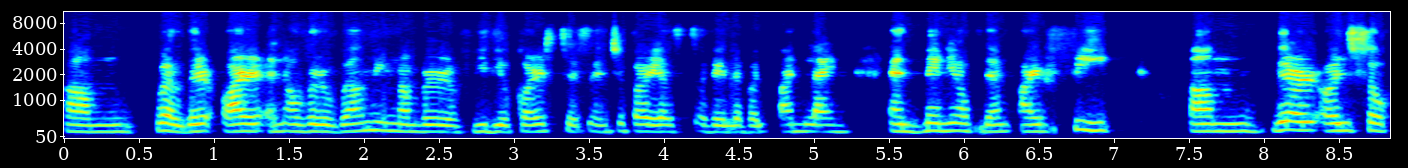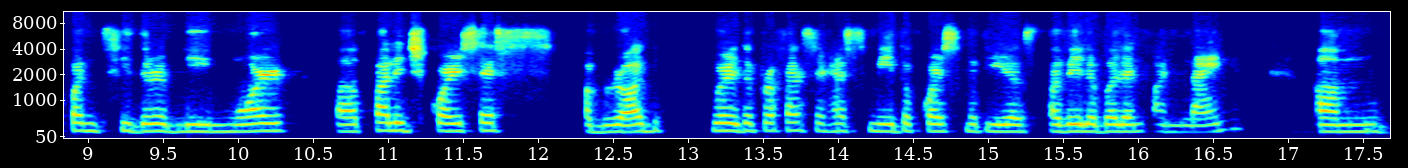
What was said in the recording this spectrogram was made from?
um, well, there are an overwhelming number of video courses and tutorials available online, and many of them are free. Um, there are also considerably more uh, college courses abroad where the professor has made the course materials available and online. Um,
